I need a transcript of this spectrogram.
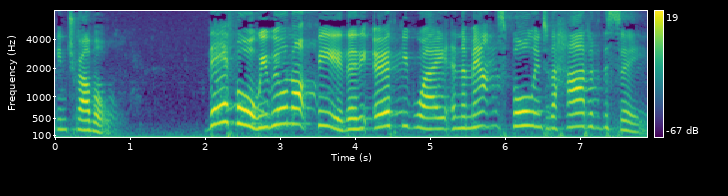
in trouble. Therefore, we will not fear though the earth give way and the mountains fall into the heart of the sea,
